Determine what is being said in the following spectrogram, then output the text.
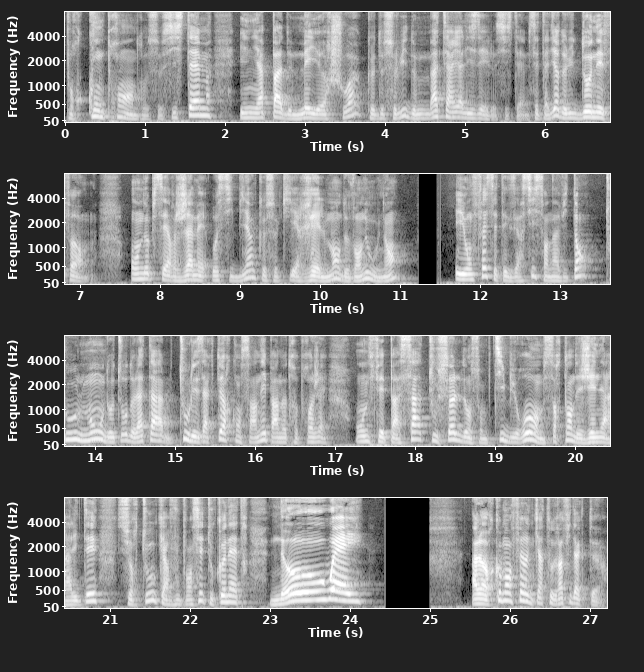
Pour comprendre ce système, il n'y a pas de meilleur choix que de celui de matérialiser le système, c'est-à-dire de lui donner forme. On n'observe jamais aussi bien que ce qui est réellement devant nous, ou non? Et on fait cet exercice en invitant tout le monde autour de la table, tous les acteurs concernés par notre projet. On ne fait pas ça tout seul dans son petit bureau en me sortant des généralités, surtout car vous pensez tout connaître. No way Alors, comment faire une cartographie d'acteurs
